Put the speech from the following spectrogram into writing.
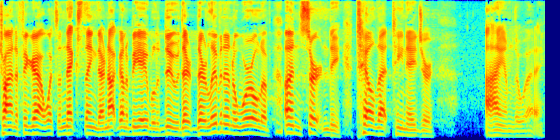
trying to figure out what's the next thing they're not going to be able to do. They're, they're living in a world of uncertainty. Tell that teenager, I am the way.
